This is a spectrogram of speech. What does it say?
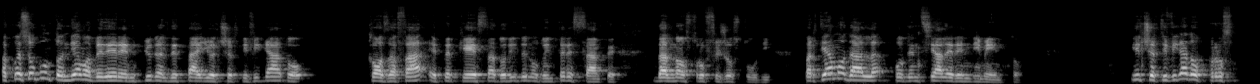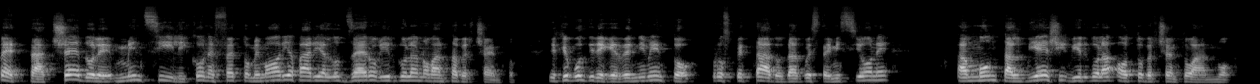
A questo punto andiamo a vedere più nel dettaglio il certificato, cosa fa e perché è stato ritenuto interessante dal nostro ufficio studi. Partiamo dal potenziale rendimento. Il certificato prospetta cedole mensili con effetto memoria pari allo 0,90%, il che vuol dire che il rendimento prospettato da questa emissione ammonta al 10,8% annuo,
